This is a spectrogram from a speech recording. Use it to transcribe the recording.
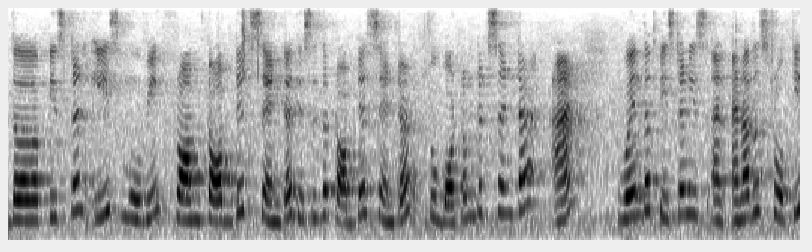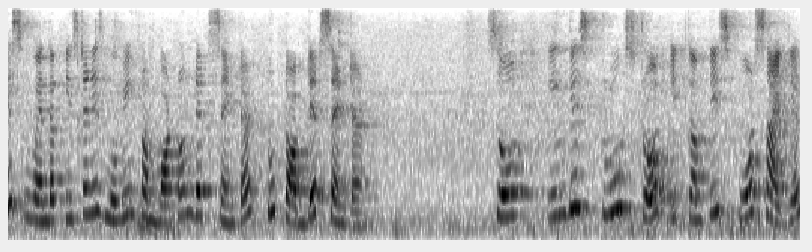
the piston is moving from top dead center this is the top dead center to bottom dead center and when the piston is an, another stroke is when the piston is moving from bottom dead center to top dead center. So in this two stroke it completes four cycle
